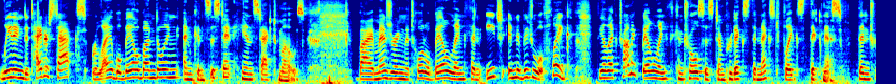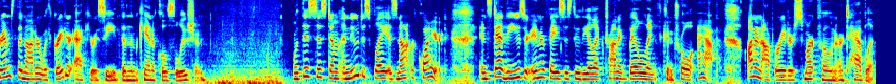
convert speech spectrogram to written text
leading to tighter stacks, reliable bale bundling, and consistent hand stacked mows. By measuring the total bale length in each individual flake, the electronic bale length control system predicts the next flake's thickness, then trims the knotter with greater accuracy than the mechanical solution. With this system, a new display is not required. Instead, the user interfaces through the electronic bale length control app on an operator's smartphone or tablet.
